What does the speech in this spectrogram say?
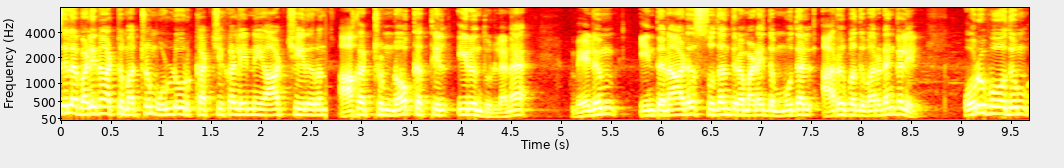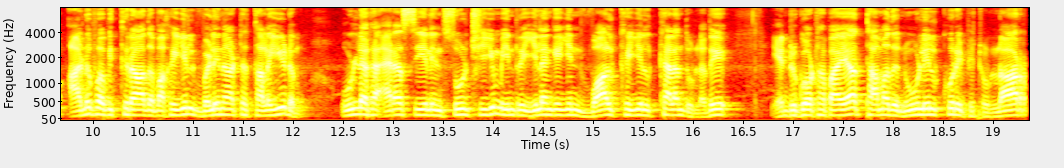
சில வெளிநாட்டு மற்றும் உள்ளூர் கட்சிகள் என்னை ஆட்சியிலிருந்து அகற்றும் நோக்கத்தில் இருந்துள்ளன. மேலும் இந்த நாடு சுதந்திரமடைந்த முதல் அறுபது வருடங்களில் ஒருபோதும் அனுபவித்திராத வகையில் வெளிநாட்டு தலையீடும் உள்ளக அரசியலின் சூழ்ச்சியும் இன்று இலங்கையின் வாழ்க்கையில் கலந்துள்ளது என்று கோட்டபாயா தமது நூலில் குறிப்பிட்டுள்ளார்.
